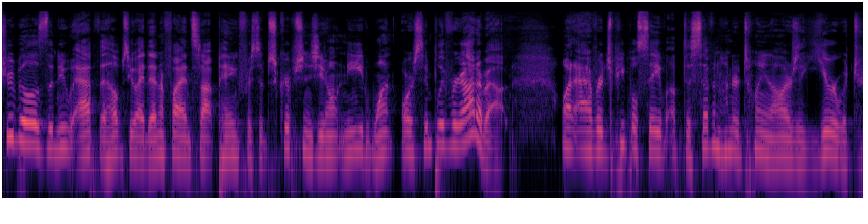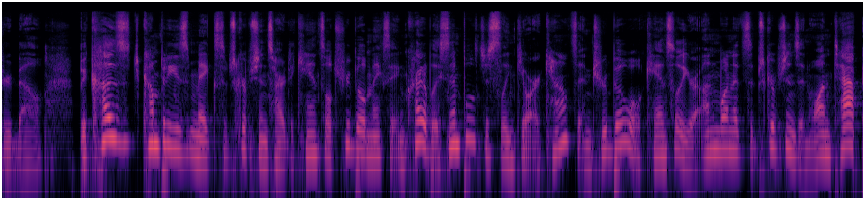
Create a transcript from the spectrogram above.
Truebill is the new app that helps you identify and stop paying for subscriptions you don't need, want, or simply forgot about. On average, people save up to $720 a year with Truebill. Because companies make subscriptions hard to cancel, Truebill makes it incredibly simple. Just link your accounts, and Truebill will cancel your unwanted subscriptions in one tap.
